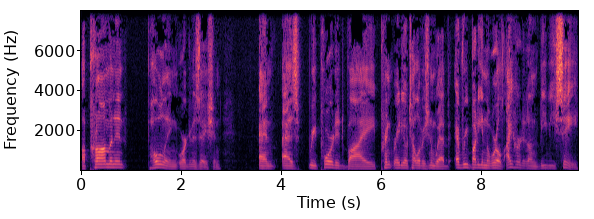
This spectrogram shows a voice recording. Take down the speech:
a prominent polling organization, and as reported by print, radio, television, web, everybody in the world, I heard it on BBC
